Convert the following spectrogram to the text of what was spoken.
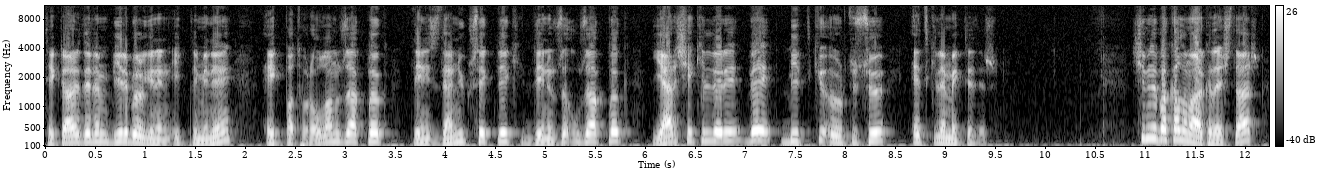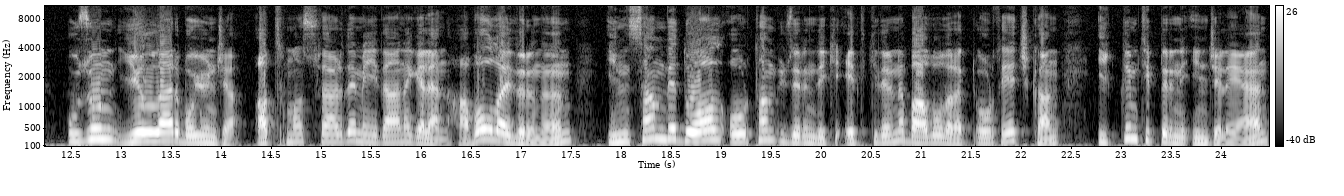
Tekrar edelim bir bölgenin iklimini ekvatora olan uzaklık, denizden yükseklik, denize uzaklık, yer şekilleri ve bitki örtüsü etkilemektedir. Şimdi bakalım arkadaşlar. Uzun yıllar boyunca atmosferde meydana gelen hava olaylarının insan ve doğal ortam üzerindeki etkilerine bağlı olarak ortaya çıkan iklim tiplerini inceleyen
